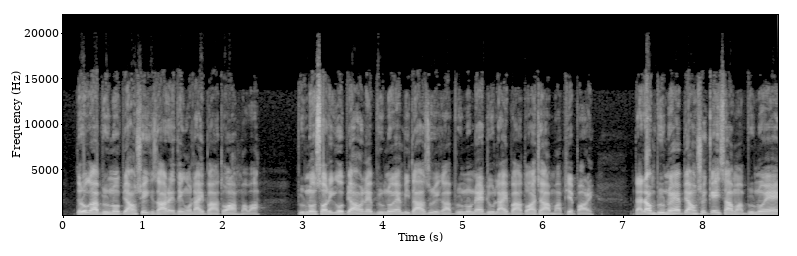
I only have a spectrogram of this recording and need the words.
။သူတို့ကဘရူနိုပြောင်းရွှေ့ကစားတဲ့အသင်းကိုလိုက်ပါသွားမှာပါ။ ဘရူနိုဆော်ဒီကိုပြောင်းရင်လည်းဘရူနိုရဲ့မိသားစုတွေကဘရူနိုနဲ့အတူလိုက်ပါသွားကြမှာဖြစ်ပါတယ်။ဒါကြောင့်ဘရူနိုရဲ့ပြောင်းရွှေ့ကိစ္စမှာဘရူနိုရဲ့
